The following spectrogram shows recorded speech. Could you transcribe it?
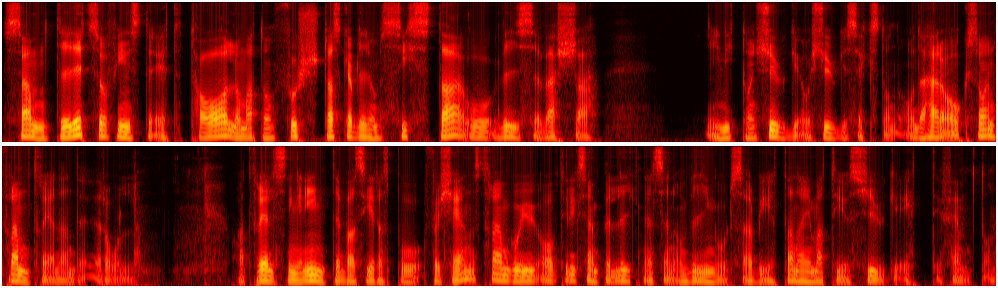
Samtidigt så finns det ett tal om att de första ska bli de sista och vice versa i 1920 och 2016 och det här har också en framträdande roll. Och att frälsningen inte baseras på förtjänst framgår ju av till exempel liknelsen om vingårdsarbetarna i Matteus 20, 1-15.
